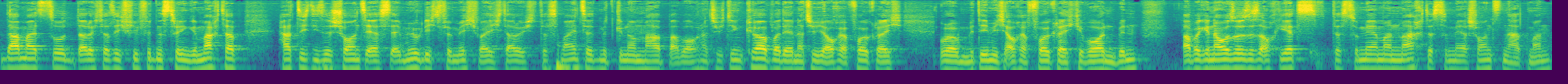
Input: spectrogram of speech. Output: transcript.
damals so, dadurch, dass ich viel Fitnesstraining gemacht habe, hat sich diese Chance erst ermöglicht für mich, weil ich dadurch das Mindset mitgenommen habe, aber auch natürlich den Körper, der natürlich auch erfolgreich oder mit dem ich auch erfolgreich geworden bin. Aber genauso ist es auch jetzt, desto mehr man macht, desto mehr Chancen hat man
